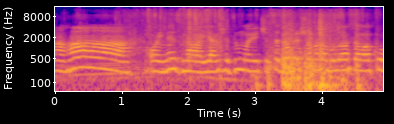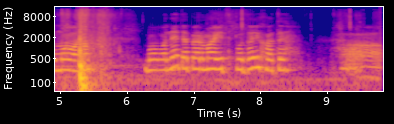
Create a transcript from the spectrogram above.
Ага. Ой, не знаю. Я вже думаю, чи це добре, що воно було завакуумовано. Бо вони тепер мають подихати. А,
